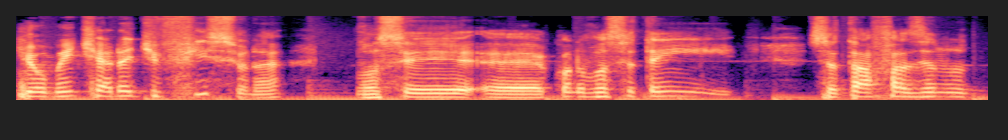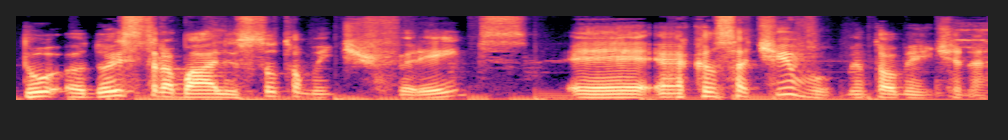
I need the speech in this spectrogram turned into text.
realmente era difícil, né? Você, é, quando você tem, você está fazendo do, dois trabalhos totalmente diferentes, é, é, cansativo mentalmente, né?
